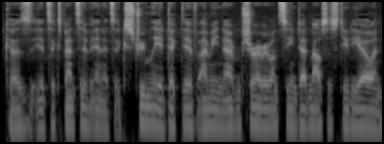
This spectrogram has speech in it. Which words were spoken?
because it's expensive and it's extremely addictive." I mean, I'm sure everyone's seen deadmau5's studio, and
